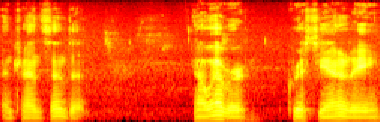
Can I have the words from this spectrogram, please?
and transcendent. However, Christianity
